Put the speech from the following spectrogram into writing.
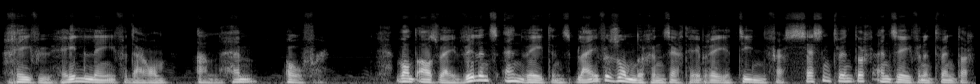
geef uw hele leven daarom aan hem over. Want als wij willens en wetens blijven zondigen, zegt Hebreeën 10, vers 26 en 27,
